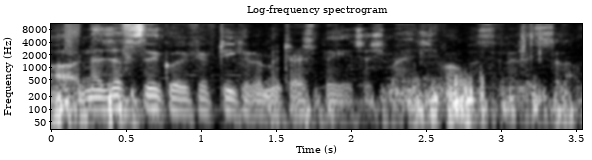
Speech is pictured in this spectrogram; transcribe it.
اور نجف سے کوئی ففٹی کلو میٹرز پہ یہ چشمہ ہے۔ جی امام علیہ السلام۔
